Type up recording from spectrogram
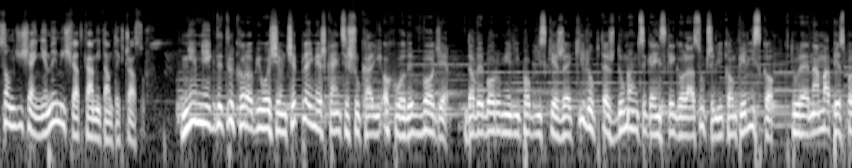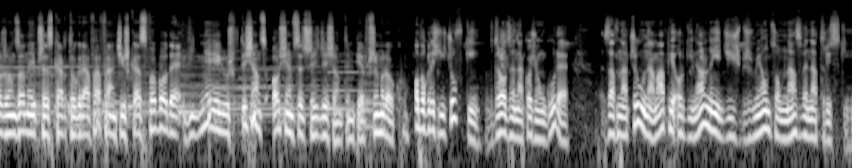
są dzisiaj niemymi świadkami tamtych czasów. Niemniej, gdy tylko robiło się cieplej, mieszkańcy szukali ochłody w wodzie. Do wyboru mieli pobliskie rzeki lub też dumę cygańskiego lasu, czyli kąpielisko, które na mapie sporządzonej przez kartografa Franciszka Swobodę widnieje już w 1861 roku. Obok leśniczówki, w drodze na Kozią Górę, zaznaczył na mapie oryginalnej dziś brzmiącą nazwę Natryski.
